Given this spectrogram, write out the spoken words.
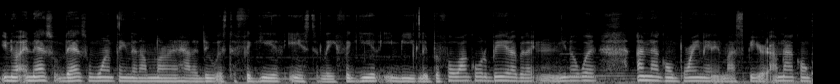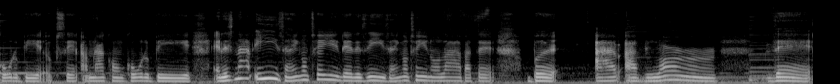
you know and that's that's one thing that i'm learning how to do is to forgive instantly forgive immediately. Before i go to bed i'll be like mm, you know what? I'm not gonna bring that in my spirit. I'm not gonna go to bed upset. I'm not gonna go to bed. And it's not easy. I ain't gonna tell you that it's easy. I ain't gonna tell you no lie about that. But I, i've learned that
